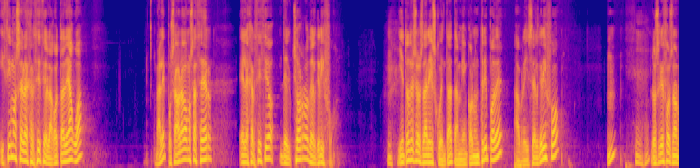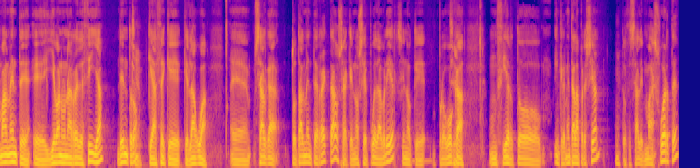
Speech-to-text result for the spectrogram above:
hicimos el ejercicio de la gota de agua, ¿vale? Pues ahora vamos a hacer el ejercicio del chorro del grifo. Y entonces os daréis cuenta, también con un trípode, abréis el grifo. Los grifos normalmente eh, llevan una redecilla dentro Sí. que hace que, que el agua eh, salga totalmente recta, o sea que no se puede abrir, sino que provoca un cierto. incrementa la presión, entonces sale más fuerte.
